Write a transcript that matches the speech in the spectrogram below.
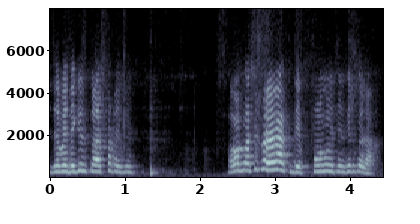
जब देखिए क्लास पर आइए अब क्लासेस पर रख दे, फ़ोन में चेंज कर रख।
